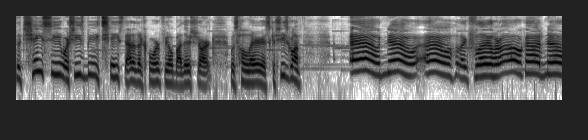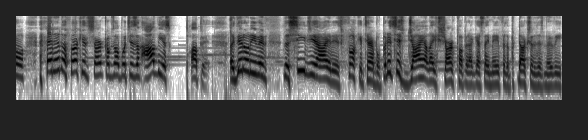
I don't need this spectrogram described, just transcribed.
the chase scene where she's being chased out of the cornfield by this shark was hilarious because she's going, oh no, oh, like flail her, oh god, no. And then the fucking shark comes up, which is an obvious puppet. Like they don't even the CGI it is fucking terrible. But it's this giant like shark puppet I guess they made for the production of this movie.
